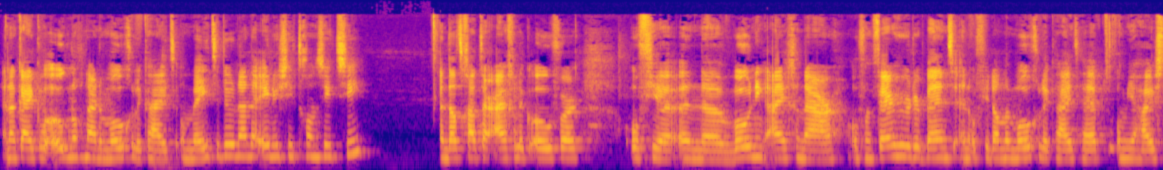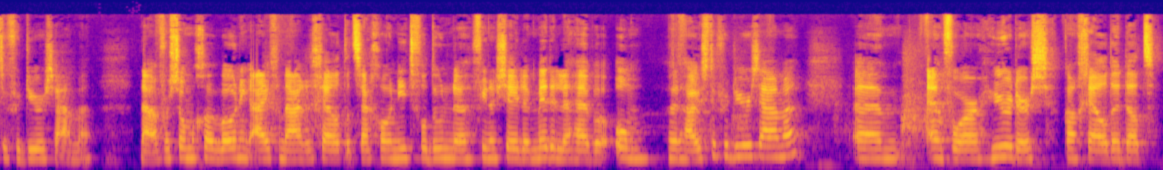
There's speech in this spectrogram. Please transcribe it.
En dan kijken we ook nog naar de mogelijkheid om mee te doen aan de energietransitie. En dat gaat er eigenlijk over of je een uh, woningeigenaar of een verhuurder bent en of je dan de mogelijkheid hebt om je huis te verduurzamen. Nou, voor sommige woningeigenaren geldt dat zij gewoon niet voldoende financiële middelen hebben om hun huis te verduurzamen. Um, en voor huurders kan gelden dat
